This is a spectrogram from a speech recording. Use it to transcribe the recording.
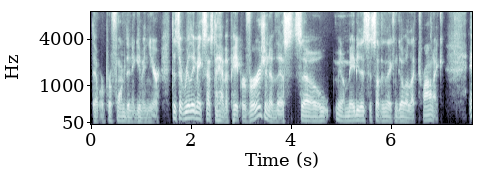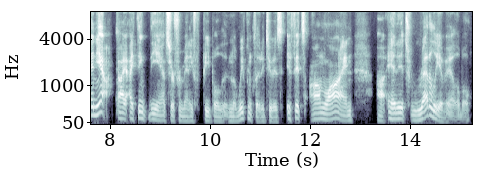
that were performed in a given year. Does it really make sense to have a paper version of this? So, you know, maybe this is something that can go electronic. And yeah, I, I think the answer for many people and that we've concluded to is if it's online uh, and it's readily available,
